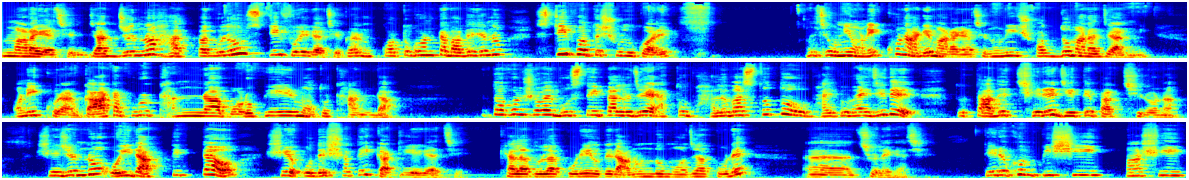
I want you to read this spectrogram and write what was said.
মারা গেছেন। যার জন্য হাত পাগুলোও স্টিফ হয়ে গেছে। কারণ কত ঘণ্টা বাদে যেন স্টিফ হতে শুরু করে। বলছে উনি অনেকক্ষণ আগে মারা গেছেন। উনি সদ্য মারা যাননি। অনেকক্ষণ আর গাটা পুরো ঠান্ডা, বরফের মতো ঠান্ডা। তখন সবাই বুঝতেই পারল যে এত ভালোবাসতো তো ভাইপো ভাইজিদের, তো তাদের ছেড়ে যেতে পারছিল না। সেই জন্য ওই রাত্রিটাও সে ওদের সাথেই কাটিয়ে গেছে। খেলাধুলা করে, ওদের আনন্দ মজা করে চলে গেছে। এরকম পিসি, মাসি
